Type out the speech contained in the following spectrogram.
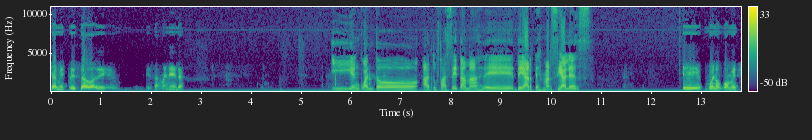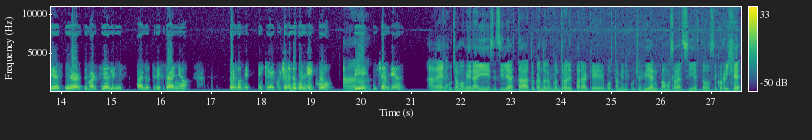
ya me expresaba de, esa manera. Y en cuanto a tu faceta más de, artes marciales. Eh, bueno, comencé a hacer artes marciales a los tres años. Perdón, me estoy escuchando con eco. ¿Ustedes ah. escuchan bien? A ver. escuchamos bien, ahí Cecilia está tocando los controles para que vos también escuches bien. Vamos a ver si esto se corrige.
